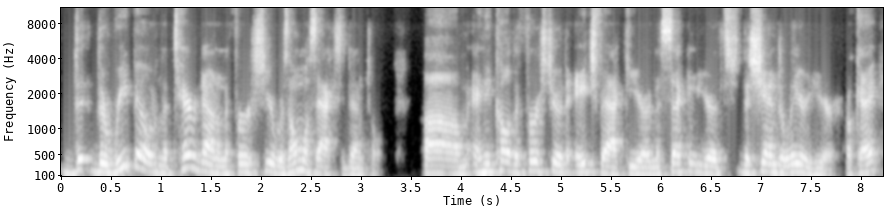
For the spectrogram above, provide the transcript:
the, the rebuild and the teardown in the first year was almost accidental. Um, and he called the first year the HVAC year and the second year the chandelier year. Okay.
